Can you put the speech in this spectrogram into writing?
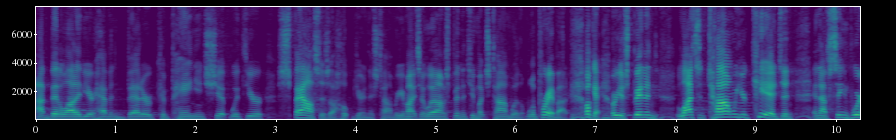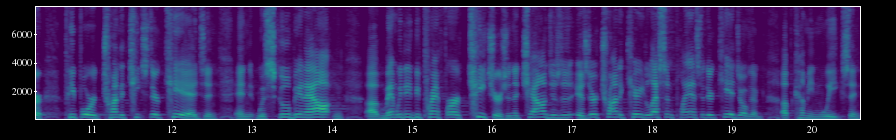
I bet a lot of you are having better companionship with your spouses, I hope, during this time. Or you might say, Well, I'm spending too much time with them. We'll pray about it. Okay. Or you're spending lots of time with your kids. And, and I've seen where people are trying to teach their kids, and, and with school being out, and uh, man, we need to be praying for our teachers and the challenges as they're trying to carry lesson plans to their kids over the upcoming weeks, and,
